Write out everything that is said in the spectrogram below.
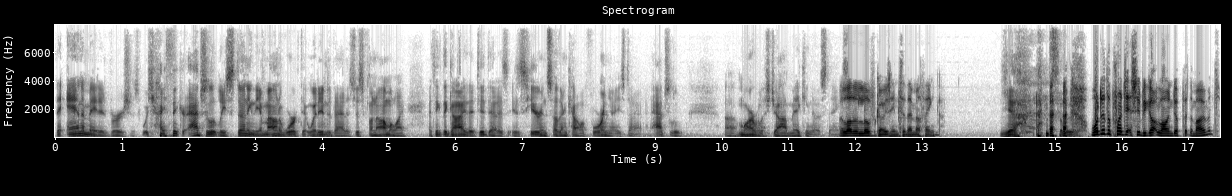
the animated versions, which I think are absolutely stunning. The amount of work that went into that is just phenomenal. I, I think the guy that did that is, is here in Southern California. He's done an absolute uh, marvelous job making those things. A lot of love goes into them, I think. Yeah, absolutely. what other projects have you got lined up at the moment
